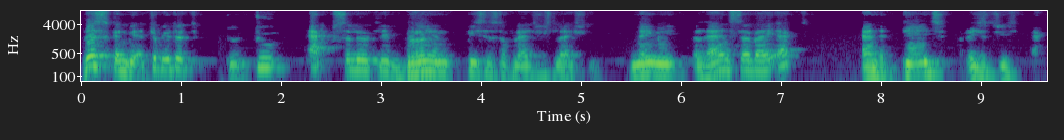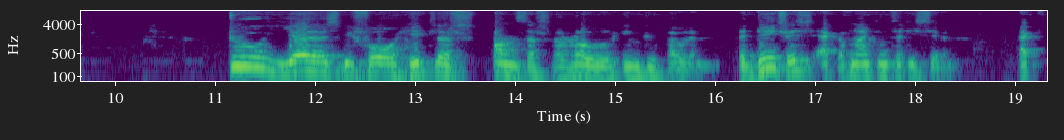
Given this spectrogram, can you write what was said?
This can be attributed to two absolutely brilliant pieces of legislation, namely the Land Survey Act and the Deeds Registries Act. Two years before Hitler's panzers rolled into Poland, the Deeds Registries Act of 1937, Act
